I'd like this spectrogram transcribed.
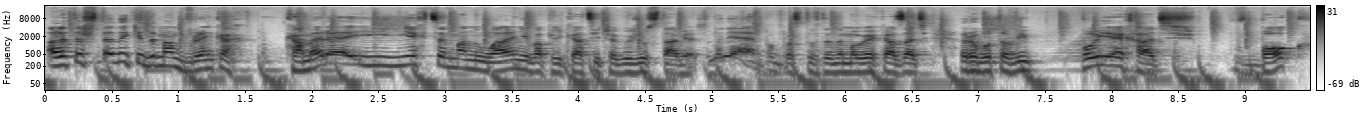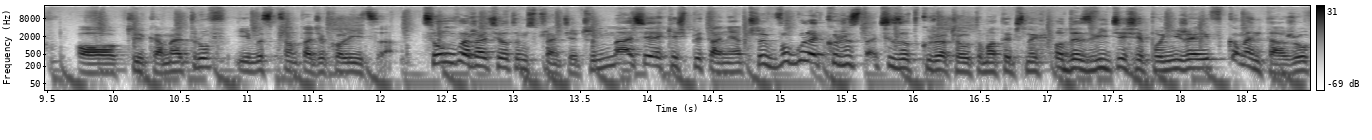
ale też wtedy, kiedy mam w rękach kamerę i nie chcę manualnie w aplikacji czegoś ustawiać. No nie, po prostu wtedy mogę kazać robotowi pojechać w bok o kilka metrów i wysprzątać okolice. Co uważacie o tym sprzęcie? Czy macie jakieś pytania? Czy w ogóle korzystacie z odkurzaczy automatycznych? Odezwijcie się poniżej w komentarzu.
